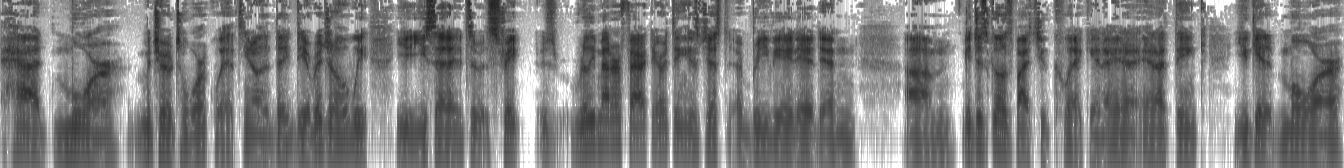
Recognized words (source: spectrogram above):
had more material to work with. You know, the the original we you, you said it, it's a straight, it's really matter of fact. Everything is just abbreviated and um, it just goes by too quick. And, and, and I think you get more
